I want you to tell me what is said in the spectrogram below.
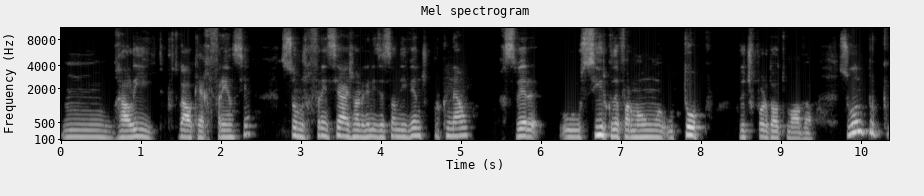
um rally de Portugal que é referência. Somos referenciais na organização de eventos, porque não receber o circo da Fórmula 1, o topo do desporto automóvel. Segundo, porque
